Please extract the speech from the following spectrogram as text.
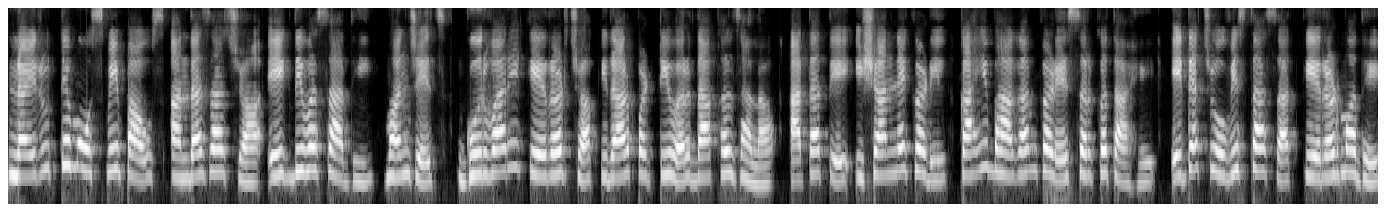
नैऋत्य मोसमी पाऊस अंदाजाच्या एक दिवस आधी म्हणजेच गुरुवारी केरळच्या किनारपट्टीवर दाखल झाला. आता ते ईशान्येकडील काही भागांकडे सरकत आहे. येत्या चोवीस तासात केरळमध्ये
